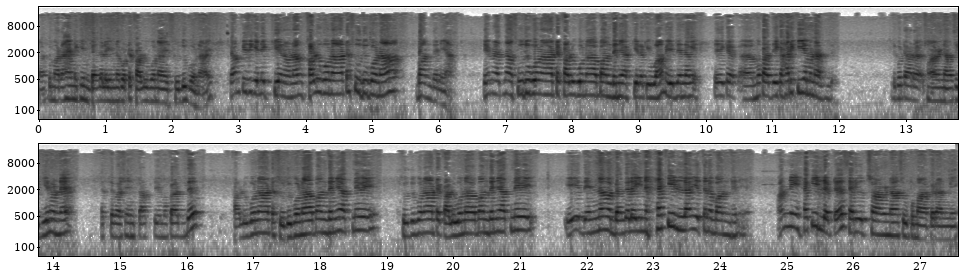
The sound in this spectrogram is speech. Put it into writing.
නැත්නම් රහණකින් බැඳලා ඉන්නකොට කළු ගොනයි සුදු ගොනයි. යම් කිසි කෙනෙක් කියනවා නම් කළු ගොනාට සුදු ගොනා බන්ධනයක්. එහෙම නැත්නම් සුදු ගොනාට කළු ගොනා බන්ධනයක් කියලා කිව්වහම මේ දෙන්නගේ ඒක මොකද්ද ඒක හරි කියම නැද්ද? එතකොට අර ස්වාමීන් වහන්සේ කියනවා නෑ. ඇත්ත වශයෙන් தත්ත්වය මොකද්ද? කළු ගොනාට සුදු ගොනා බන්ධනයක් නෙවෙයි. සුදු ගොනාට කළු ගොනා බන්ධනයක් නෙවෙයි. ඒ දෙන්නම බැඳලා ඉන්න හැකිල්ලයි එතන බන්ධනය. අන්නේ හැකිල්ලට සරියුත් ස්වාමීන් වහන්සේ උපමා කරන්නේ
